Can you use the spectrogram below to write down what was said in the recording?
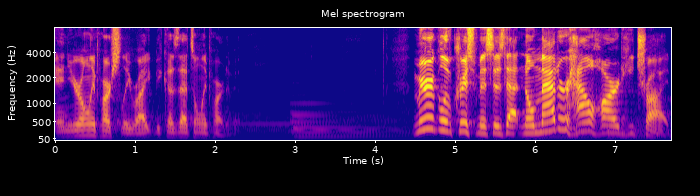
and you're only partially right because that's only part of it. Miracle of Christmas is that no matter how hard he tried,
